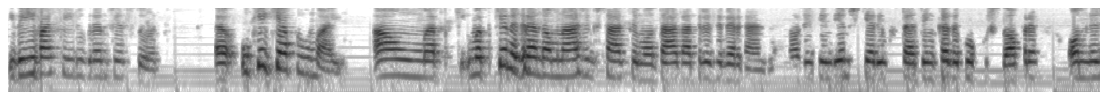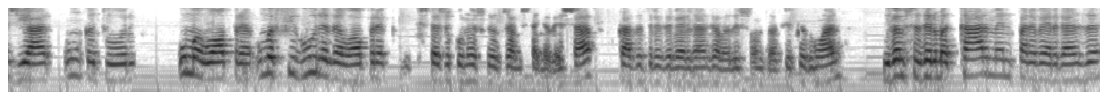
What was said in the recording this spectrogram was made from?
e daí vai sair o grande vencedor. Uh, o que é que há pelo meio? Há uma, uma pequena grande homenagem que está a ser montada à Teresa Berganza. Nós entendemos que era importante em cada concurso de ópera homenagear um cantor uma ópera, uma figura da ópera que, que esteja connosco, que já nos tenha deixado. No caso da Teresa Berganza, ela deixou-nos há cerca de um ano. E vamos fazer uma Carmen para Berganza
